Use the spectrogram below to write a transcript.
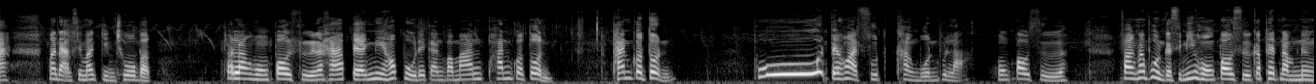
นะมาดามสิมากินโชว์แบบ ฝรั่งหงเปาสือนะคะ แปลงนี้เขาปลูกด้วยกันประมาณพันกว่าต้น พันกว่าต้น พูดไปหอดสุดข้างบนพุ่นละหงเปาสือฟังทั้งพุ่นกับสิมีหงเปาสือกับเพชรนำหนึ่ง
